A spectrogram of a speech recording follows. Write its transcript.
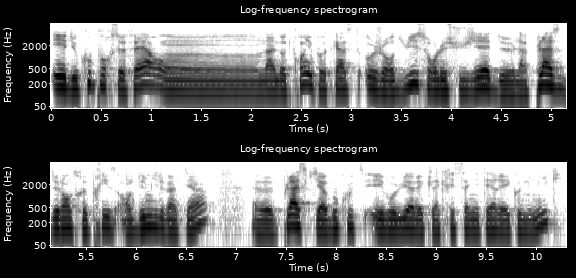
Et du coup, pour ce faire, on a notre premier podcast aujourd'hui sur le sujet de la place de l'entreprise en 2021, euh, place qui a beaucoup évolué avec la crise sanitaire et économique.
